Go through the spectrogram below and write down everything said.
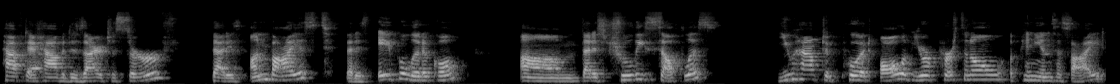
have to have a desire to serve that is unbiased, that is apolitical, um, that is truly selfless. You have to put all of your personal opinions aside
